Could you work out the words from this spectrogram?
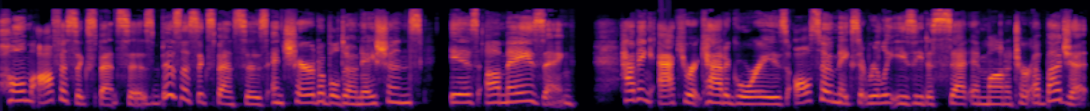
home office expenses, business expenses, and charitable donations is amazing. Having accurate categories also makes it really easy to set and monitor a budget.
